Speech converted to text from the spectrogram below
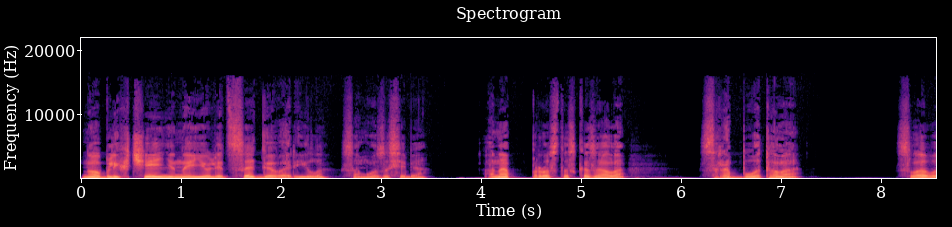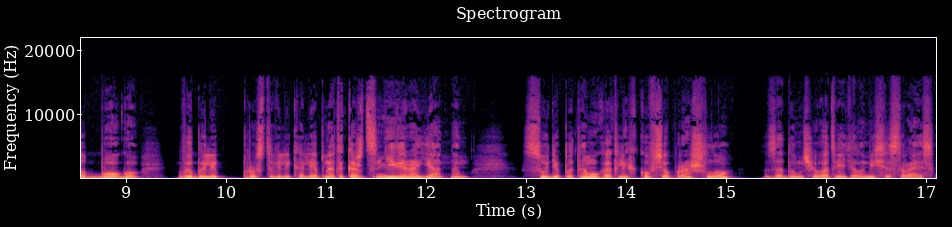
но облегчение на ее лице говорило само за себя. Она просто сказала «Сработало!» «Слава Богу! Вы были просто великолепно, это кажется невероятным. Судя по тому, как легко все прошло, — задумчиво ответила миссис Райс,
